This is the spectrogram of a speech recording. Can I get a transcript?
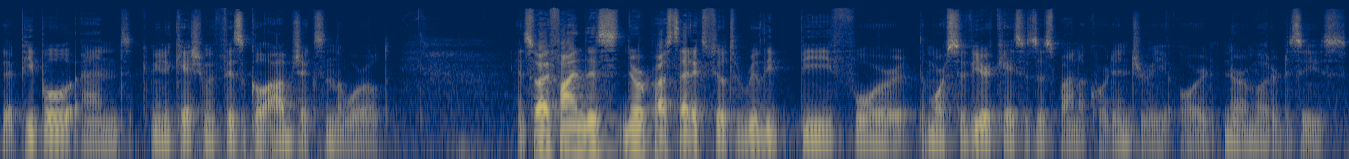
the people and communication with physical objects in the world. And so I find this neuroprosthetics field to really be for the more severe cases of spinal cord injury or neuromotor disease.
